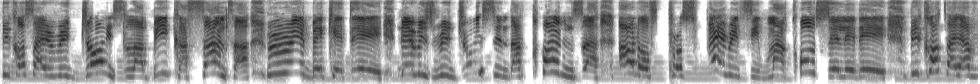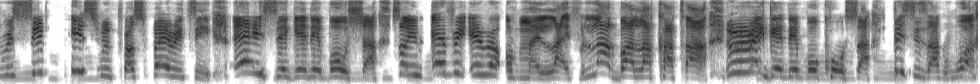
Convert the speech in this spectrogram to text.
Because I rejoice. Labika Santa. There is rejoicing that comes out of prosperity. Because I have received peace with prosperity. So in every area of my life, peace is at work.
